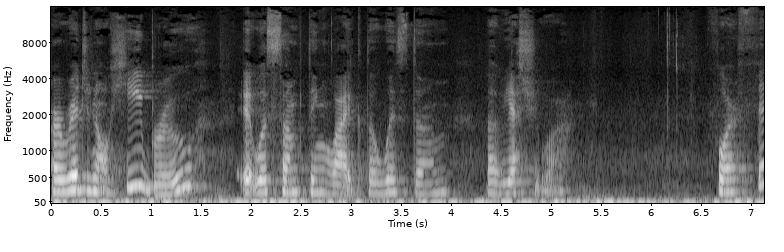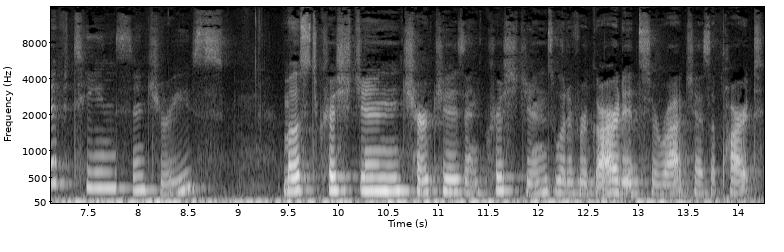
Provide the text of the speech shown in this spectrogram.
original Hebrew, it was something like the wisdom of Yeshua. For 15 centuries, most Christian churches and Christians would have regarded Sirach as a part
